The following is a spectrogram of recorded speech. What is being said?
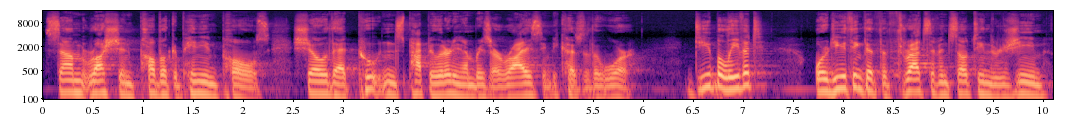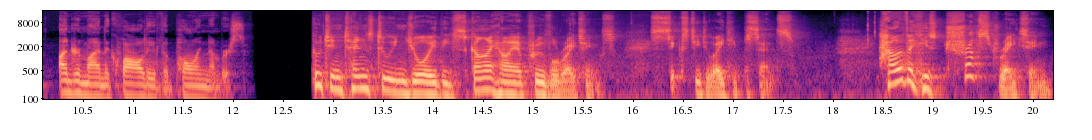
Some Russian public opinion polls show that Putin's popularity numbers are rising because of the war. Do you believe it? Or do you think that the threats of insulting the regime undermine the quality of the polling numbers? Putin tends to enjoy the sky high approval ratings, 60 to 80%. However, his trust rating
